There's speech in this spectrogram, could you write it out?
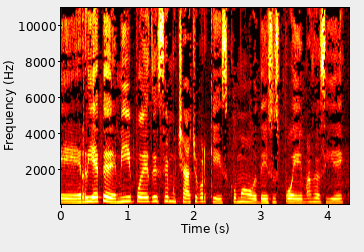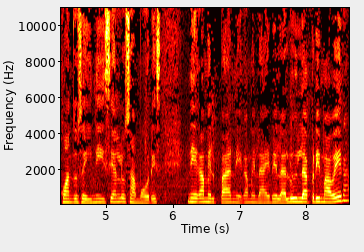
Eh, ríete de mí, pues, de este muchacho, porque es como de esos poemas así de cuando se inician los amores, niégame el pan, niégame el aire, la luz, la primavera,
